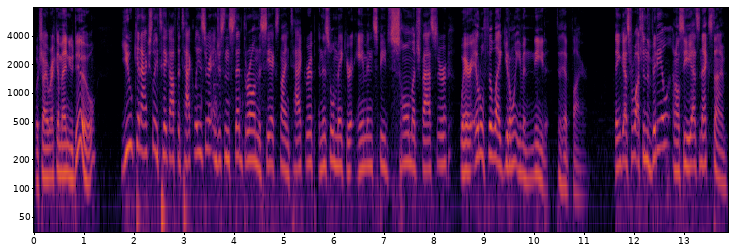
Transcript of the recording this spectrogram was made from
which I recommend you do, you can actually take off the tac laser and just instead throw on the CX-9 tac grip, and this will make your aiming speed so much faster, where it'll feel like you don't even need to hip fire. Thank you guys for watching the video, and I'll see you guys next time.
